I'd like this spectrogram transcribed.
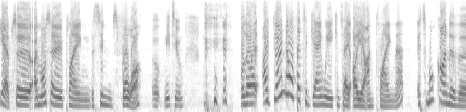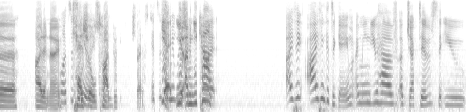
Yeah. So I'm also playing The Sims 4. Oh, me too. Although I, I don't know if that's a game where you can say, oh, yeah, I'm playing that. It's more kind of a, I don't know, Well, it's a casual simulation. type of interest. It's a yeah, simulation. you, I mean, you can't. I think I think it's a game. I mean, you have objectives that you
